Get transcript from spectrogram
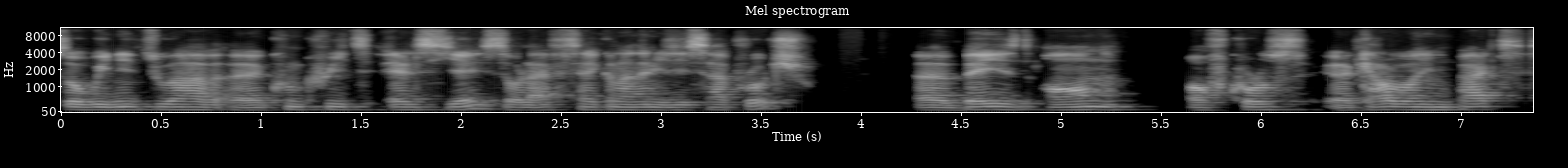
so we need to have a concrete LCA, so life cycle analysis approach, uh, based on, of course, uh, carbon impact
